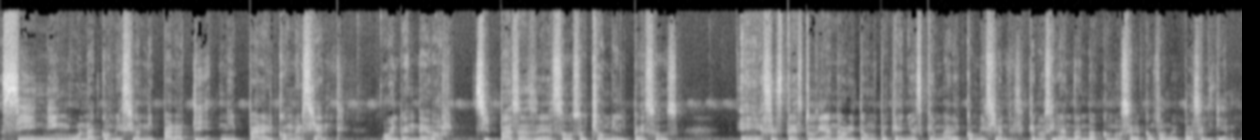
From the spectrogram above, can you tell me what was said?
sin ninguna comisión ni para ti ni para el comerciante o el vendedor. Si pasas de esos 8 mil pesos, eh, se está estudiando ahorita un pequeño esquema de comisiones que nos irán dando a conocer conforme pase el tiempo.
